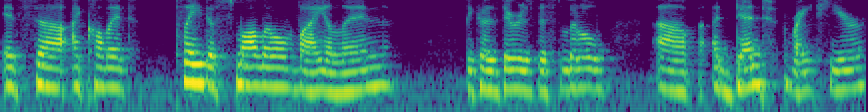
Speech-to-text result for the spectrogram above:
it's, uh, I call it, played a small little violin because there is this little, uh, a dent right here,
